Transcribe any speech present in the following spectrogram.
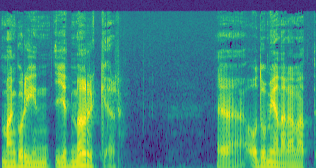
man går in i ett mörker. Eh, och då menar han att,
